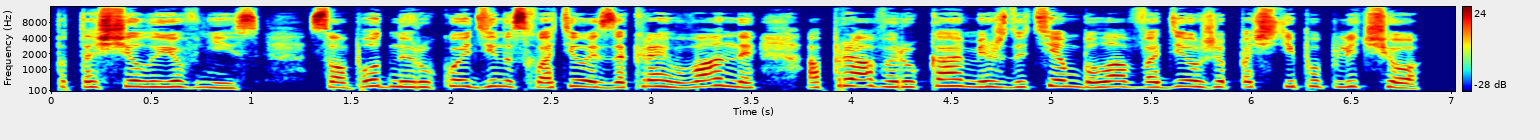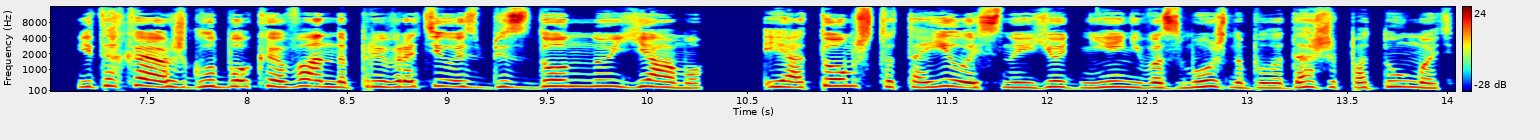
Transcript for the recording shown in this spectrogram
Потащил ее вниз. Свободной рукой Дина схватилась за край ванны, а правая рука между тем была в воде уже почти по плечо. Не такая уж глубокая ванна превратилась в бездонную яму, и о том, что таилось на ее дне, невозможно было даже подумать.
